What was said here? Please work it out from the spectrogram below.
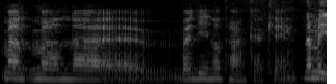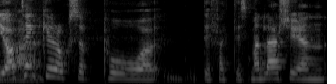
Men, men eh, vad är dina tankar kring, Nej, men kring jag tänker också på det faktiskt. Man lär sig ju en,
